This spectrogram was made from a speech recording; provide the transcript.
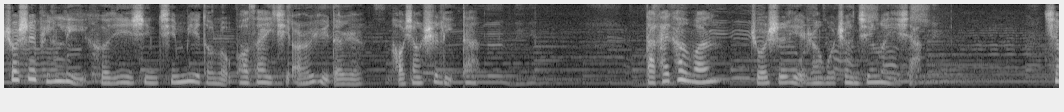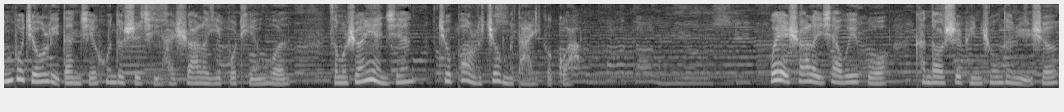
说视频里和异性亲密的搂抱在一起耳语的人，好像是李诞。打开看完，着实也让我震惊了一下。前不久李诞结婚的事情还刷了一波甜文，怎么转眼间就爆了这么大一个瓜？我也刷了一下微博，看到视频中的女生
